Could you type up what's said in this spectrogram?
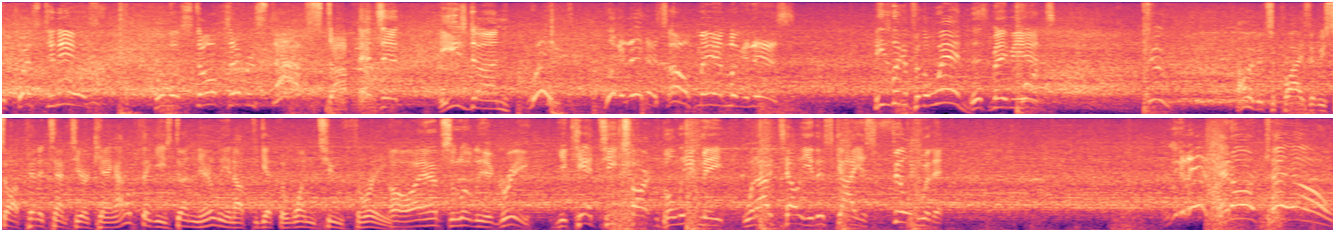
The question is, will the stomps ever stop? Stop. That's it. He's done. Wait. Look at this. Oh, man, look at this. He's looking for the win. This may be it. I'm a bit surprised that we saw a pin attempt here, King. I don't think he's done nearly enough to get the one, two, three. Oh, I absolutely agree. You can't teach heart, and believe me when I tell you this guy is filled with it. Look at this. An RKO!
